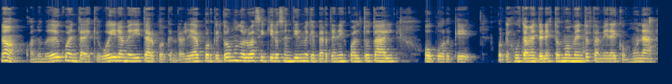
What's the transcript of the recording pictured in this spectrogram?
No, cuando me doy cuenta de que voy a ir a meditar porque en realidad porque todo el mundo lo hace y quiero sentirme que pertenezco al total o porque, porque justamente en estos momentos también hay como una,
